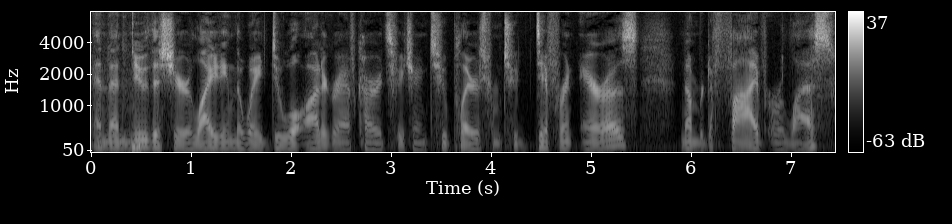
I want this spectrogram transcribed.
And then new this year, lighting the way dual autograph cards featuring two players from two different eras, numbered to five or less.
